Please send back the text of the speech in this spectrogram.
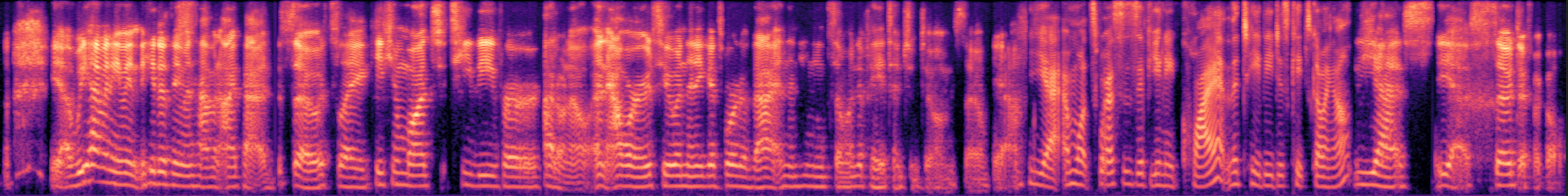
yeah. We haven't even, he doesn't even have an iPad. So it's like he can watch TV for, I don't know, an hour or two and then he gets bored of that and then he needs someone to pay attention to him. So yeah. Yeah. And what's worse is if you need quiet and the TV just keeps going up. Yes, yes, so difficult.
